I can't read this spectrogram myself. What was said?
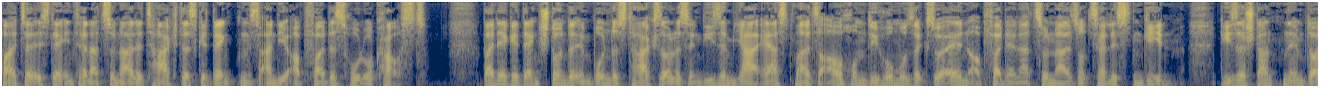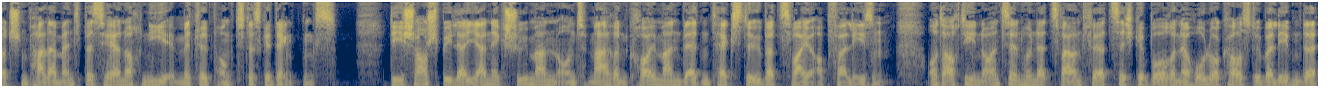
Heute ist der internationale Tag des Gedenkens an die Opfer des Holocaust. Bei der Gedenkstunde im Bundestag soll es in diesem Jahr erstmals auch um die homosexuellen Opfer der Nationalsozialisten gehen. Diese standen im deutschen Parlament bisher noch nie im Mittelpunkt des Gedenkens. Die Schauspieler Yannick Schümann und Maren Kreumann werden Texte über zwei Opfer lesen. Und auch die 1942 geborene Holocaust-Überlebende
